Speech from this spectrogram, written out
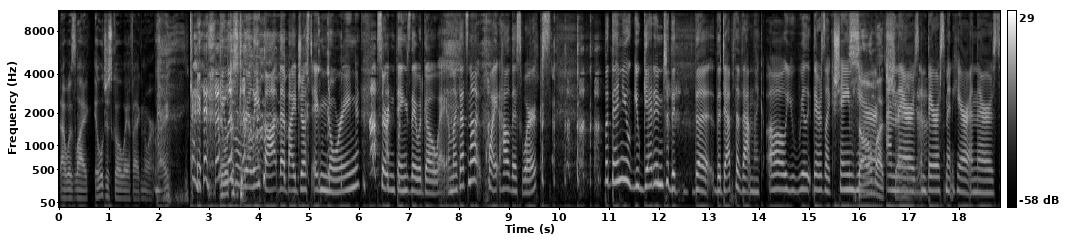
that was like, it will just go away if I ignore it, right? Caleb really thought that by just ignoring certain things, they would go away. I'm like, that's not quite how this works. But then you you get into the the the depth of that and like, oh, you really there's like shame So here much and shame. there's Yeah. embarrassment here and there's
